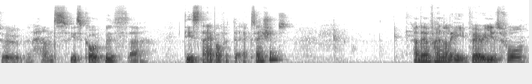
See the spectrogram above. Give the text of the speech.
to enhance VS Code with these type of extensions. And then finally, very useful,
